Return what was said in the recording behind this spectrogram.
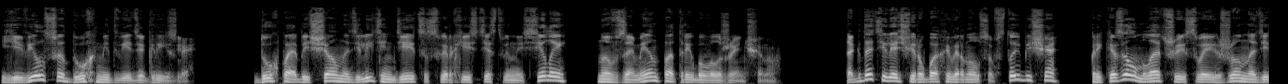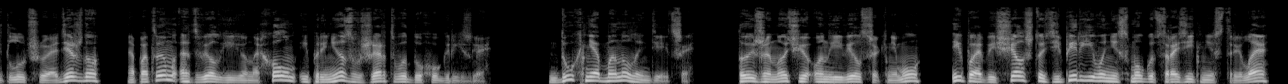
явился дух медведя-гризли. Дух пообещал наделить индейца сверхъестественной силой, но взамен потребовал женщину. Тогда телячий рубаха вернулся в стойбище, приказал младшей из своих жен надеть лучшую одежду, а потом отвел ее на холм и принес в жертву духу гризли. Дух не обманул индейца. Той же ночью он явился к нему и пообещал, что теперь его не смогут сразить ни стрела,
